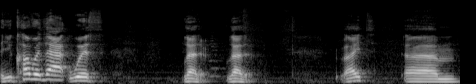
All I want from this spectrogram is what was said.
and you cover that with leather. Leather, right? Um,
